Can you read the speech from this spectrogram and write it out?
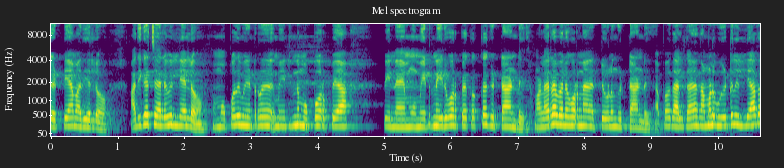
കെട്ടിയാൽ മതിയല്ലോ. അധിക ചിലവില്ലല്ലോ. മുപ്പത് മീറ്റർ മീറ്ററിന് മുപ്പത് റുപ്യ പിന്നെ മീറ്ററിന് ഇരുപത് റുപ്യക്കൊക്കെ കിട്ടാണ്ട്. വളരെ വില കുറഞ്ഞ നെറ്റുകളും കിട്ടാണ്ട്. അപ്പോൾ തൽക്കാലം നമ്മൾ വീട്ടിലില്ലാത്ത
